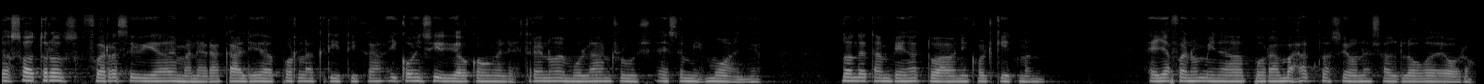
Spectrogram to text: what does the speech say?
Los otros fue recibida de manera cálida por la crítica y coincidió con el estreno de Moulin Rouge ese mismo año donde también actuaba Nicole Kidman. Ella fue nominada por ambas actuaciones al Globo de Oro.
